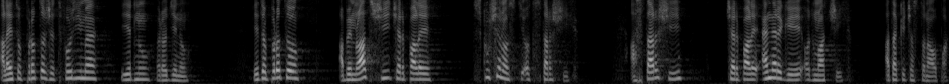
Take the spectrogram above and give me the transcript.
ale je to proto, že tvoříme jednu rodinu. Je to proto, aby mladší čerpali zkušenosti od starších a starší čerpali energii od mladších a taky často naopak.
